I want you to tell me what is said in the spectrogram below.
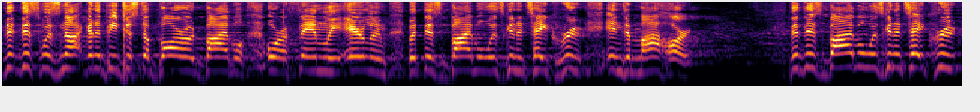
that this was not going to be just a borrowed Bible or a family heirloom, but this Bible was going to take root into my heart that this Bible was going to take root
